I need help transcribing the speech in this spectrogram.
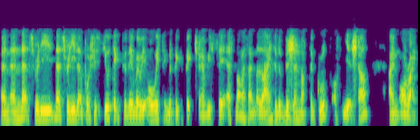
And, and that's really, that's really the approach we still take today, where we always take the big picture and we say, as long as I'm aligned to the vision of the group of EHL, I'm all right.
